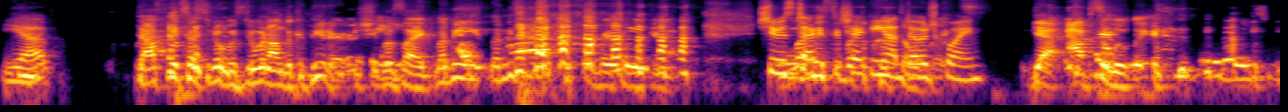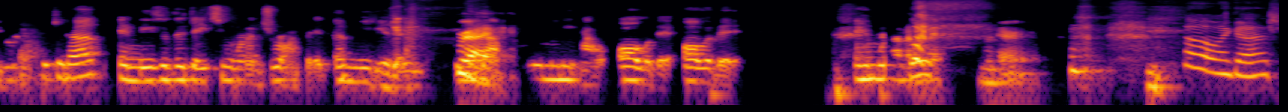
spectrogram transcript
Yep. that's what Setsuna was doing on the computer. She was like, "Let me, let me." See what the crypto rates are looking at." she was Let me check- see what the checking on Dogecoin. rates. Yeah, absolutely. The dates you want to pick it up, and these are the dates you want to drop it immediately. You Right. got money out, all of it, all of it. And we're Out of it. Oh my gosh.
